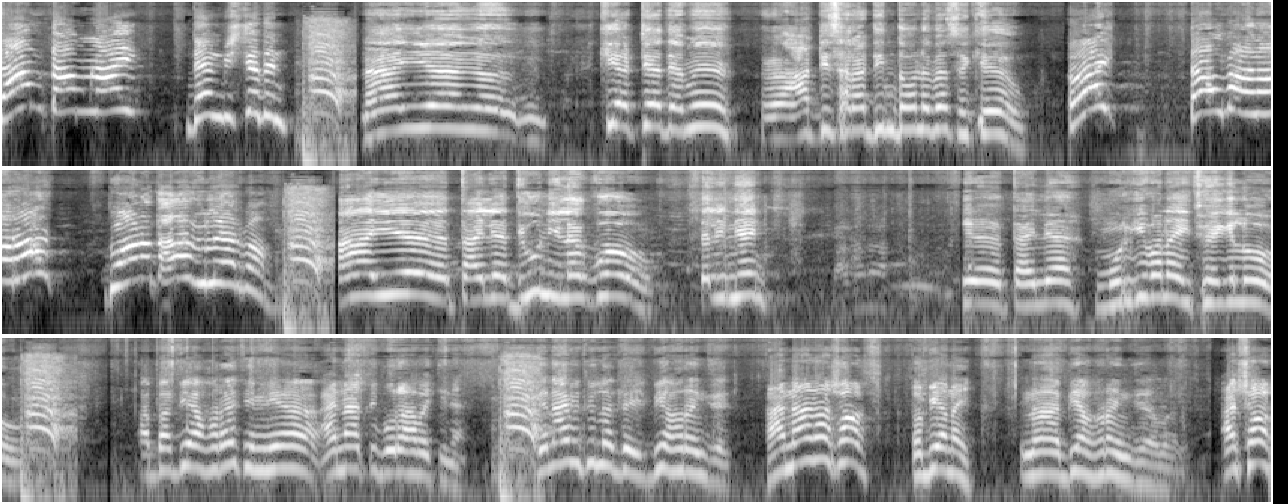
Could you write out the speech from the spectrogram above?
জানতাম নাই। দেন বিশটা দিন। না ইয়ে ইয়ে, কি দিয়ে আমি আড্ডি ছাড়া ডিম দহনে বেছে কেউ। ওই তাল বানার দোহানো তালা ঝুলে আরবাম আ ইয়ে তাইলে দিউ নি লাগবো। তাইলে নেন। ইয়ে তাইলে মুরগি বানাই থয়ে গেল। আব্বা বিয়া হরাই তিন নিয়া আয় না তুই বড় হবাইতি না দেন আমি তুলে দেই বিয়া হরাইন যে। আয় না না সর তোর বিয়া নাই। না বিয়া হরাইন যে আমার। সর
